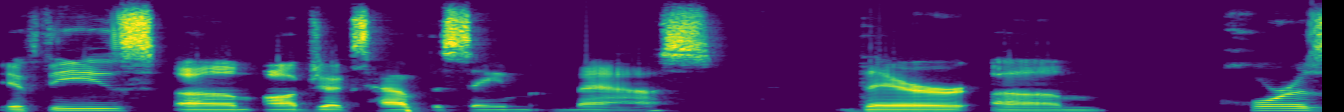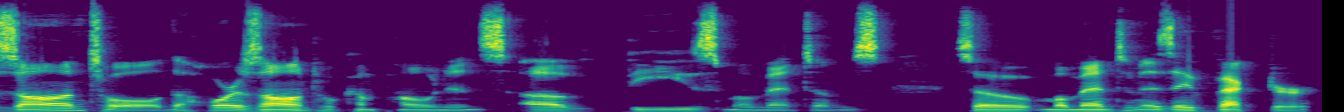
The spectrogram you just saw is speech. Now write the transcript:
If these um, objects have the same mass, their um, horizontal, the horizontal components of these momentums. So momentum is a vector.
